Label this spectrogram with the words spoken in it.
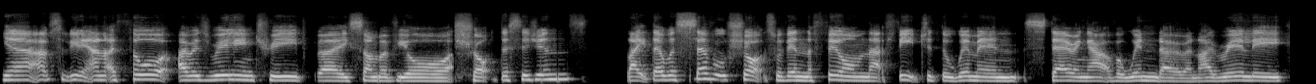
Yeah, absolutely. And I thought I was really intrigued by some of your shot decisions. Like there were several shots within the film that featured the women staring out of a window. And I really,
